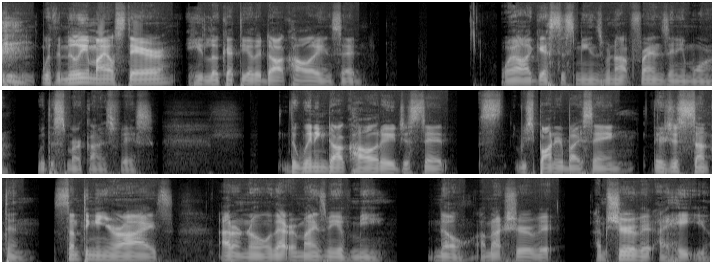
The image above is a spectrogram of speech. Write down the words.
With a million mile stare, he looked at the other Doc Holliday and said, Well, I guess this means we're not friends anymore, with a smirk on his face. The winning Doc Holliday just said, responded by saying, There's just something, something in your eyes. I don't know, that reminds me of me. No, I'm not sure of it. I'm sure of it. I hate you.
